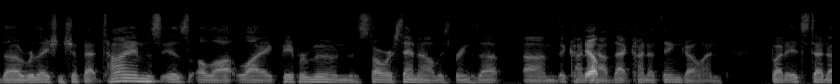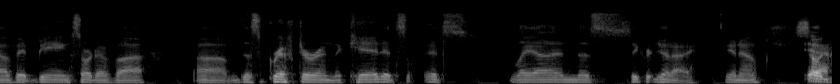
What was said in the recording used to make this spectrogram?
the relationship at times is a lot like paper moon star wars santa always brings up um they kind of Yep. have that kind of thing going but instead of it being sort of uh um this grifter and the kid it's it's leia and this secret jedi you know So yeah.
